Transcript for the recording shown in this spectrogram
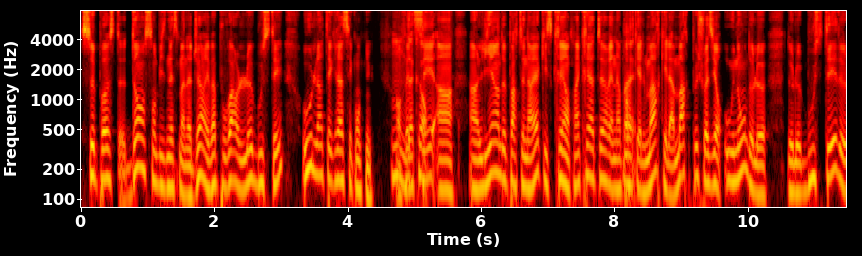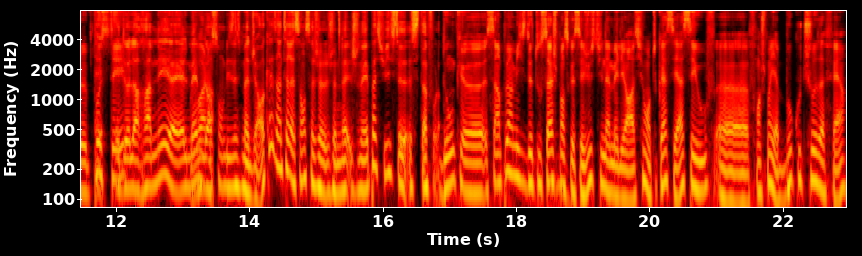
ce poste dans son business manager et va pouvoir le booster ou l'intégrer à ses contenus. En hmm, fait, c'est un, un lien de partenariat qui se crée entre un créateur et n'importe quelle marque et la marque peut choisir ou non de le de le booster, de le poster et, de la ramener elle-même dans son business manager. OK, c'est intéressant ça je je n'avais pas suivi cette, cette info là. Donc euh, c'est un peu un mix de tout ça. Je pense que c'est juste une amélioration. En tout cas, c'est assez ouf. Euh, franchement, il y a beaucoup de choses à faire.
